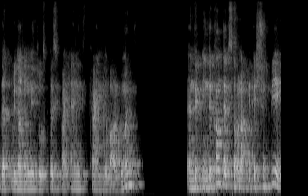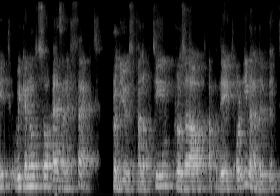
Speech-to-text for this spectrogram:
that we don't need to specify any kind of argument. And the, in the context of an application create, we can also, as an effect, produce an opt-in, close-out, update, or even a delete.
